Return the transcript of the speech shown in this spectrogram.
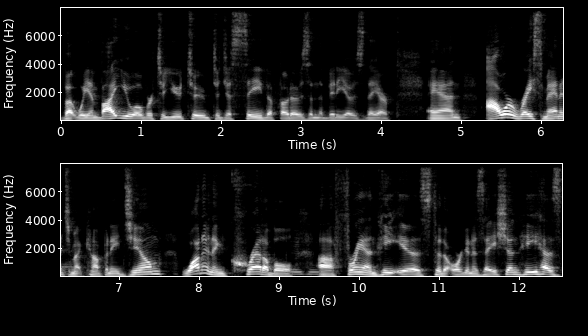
but we invite you over to YouTube to just see the photos and the videos there. And our race management company, Jim, what an incredible mm-hmm. uh, friend he is to the organization. He has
